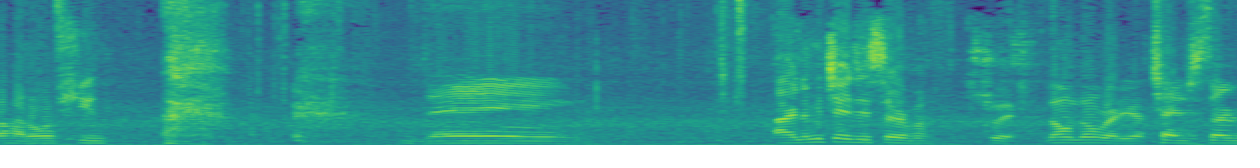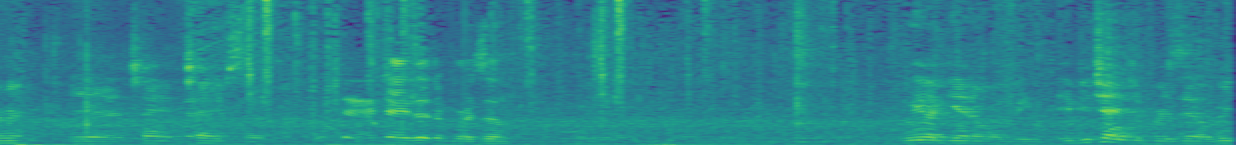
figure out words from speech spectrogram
Man had all shield. Dang. Alright, let me change the server. Quick. Don't don't ready yet. Change the server. Yeah, change change server. Yeah, change it to Brazil. We'll get him if we if you change to Brazil, we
